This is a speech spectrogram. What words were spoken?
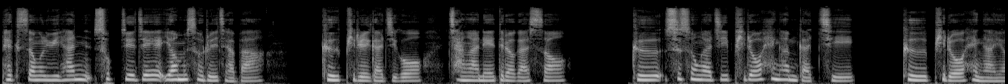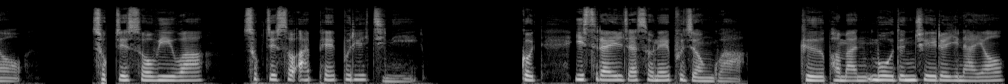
백성을 위한 속죄제 염소를 잡아 그 피를 가지고 장 안에 들어가서 그 수송아지 피로 행함같이 그 피로 행하여 속죄소 위와 속죄소 앞에 뿌릴지니 곧 이스라엘 자손의 부정과 그 범한 모든 죄를 인하여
